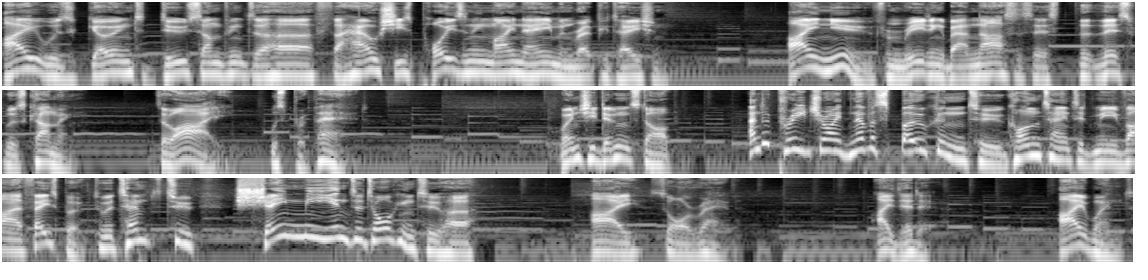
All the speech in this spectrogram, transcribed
I was going to do something to her for how she's poisoning my name and reputation. I knew from reading about narcissists that this was coming, so I was prepared when she didn't stop, and a preacher I'd never spoken to contacted me via Facebook to attempt to shame me into talking to her, I saw red. I did it. I went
